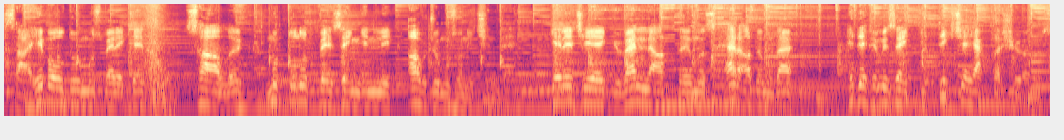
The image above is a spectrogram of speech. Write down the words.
Sahip olduğumuz bereket, sağlık, mutluluk ve zenginlik avcumuzun içinde. Geleceğe güvenle attığımız her adımda hedefimize gittikçe yaklaşıyoruz.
